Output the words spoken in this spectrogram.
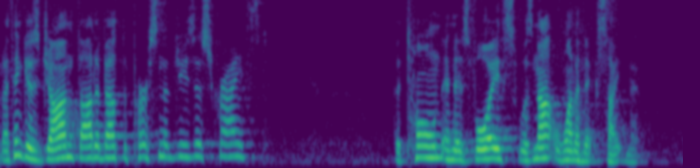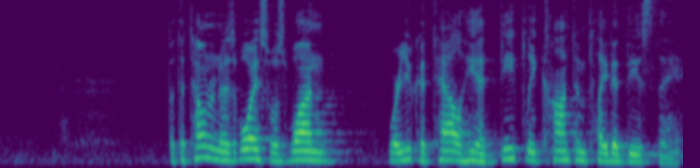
But I think as John thought about the person of Jesus Christ, the tone in his voice was not one of excitement. But the tone in his voice was one where you could tell he had deeply contemplated these things.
